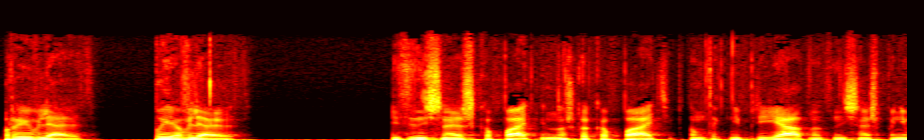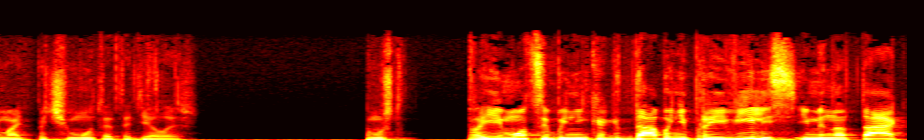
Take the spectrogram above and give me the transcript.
проявляют, выявляют. И ты начинаешь копать, немножко копать, и потом так неприятно, ты начинаешь понимать, почему ты это делаешь. Потому что твои эмоции бы никогда бы не проявились именно так,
